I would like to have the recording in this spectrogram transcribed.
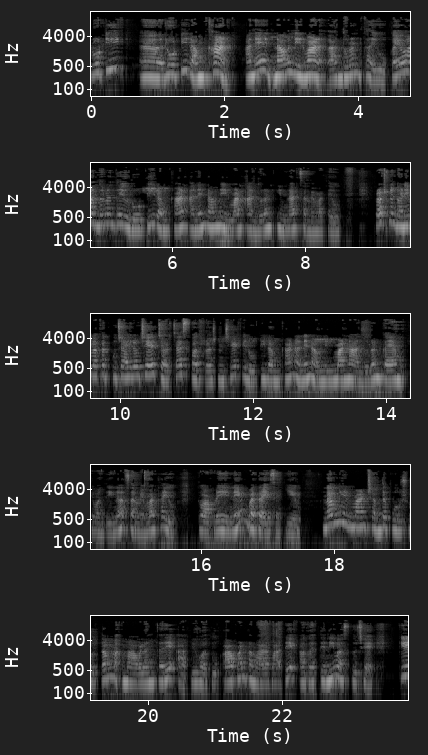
રોટી રોટી રમખાણ અને નવનિર્માણ આંદોલન થયું. કયો આંદોલન થયું? રોટી, રમખાણ અને નવનિર્માણ આંદોલન એમના જ સમયમાં થયું. પ્રશ્ન ઘણી વખત પૂછાયેલો છે. ચર્ચાસ્પદ પ્રશ્ન છે કે રોટી, રમખાણ અને નવનિર્માણના આંદોલન કયા મુખ્યમંત્રીના સમયમાં થયું? તો આપણે એને બતાવી શકીએ. નવનિર્માણ શબ્દ પુરુષોત્તમ માવલંકરે આપ્યું હતું. આ પણ તમારા માટે અગત્યની વસ્તુ છે કે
